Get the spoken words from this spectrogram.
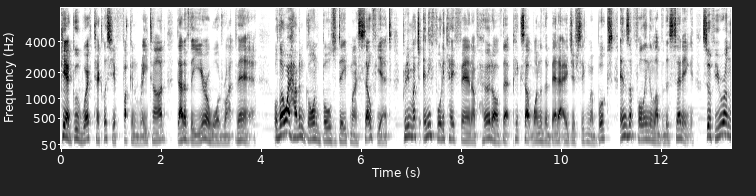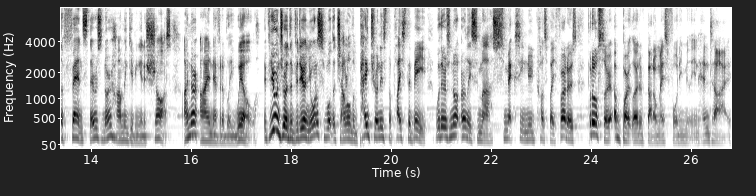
Yeah, good work Teclis, you fucking retard. Dad of the Year award right there. Although I haven't gone balls deep myself yet, pretty much any 40k fan I've heard of that picks up one of the better Age of Sigmar books ends up falling in love with the setting, so if you were on the fence, there is no harm in giving it a shot. I know I inevitably will. If you enjoyed the video and you want to support the channel, then Patreon is the place to be, where there is not only some uh, smexy nude cosplay photos, but also a boatload of Battle Mace 40 million hentai.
